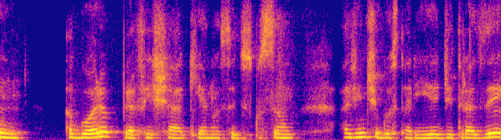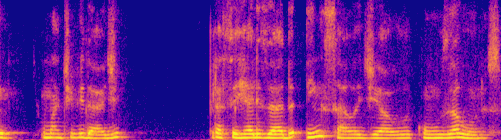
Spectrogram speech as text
Bom, Agora, para fechar aqui a nossa discussão, a gente gostaria de trazer uma atividade para ser realizada em sala de aula com os alunos.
